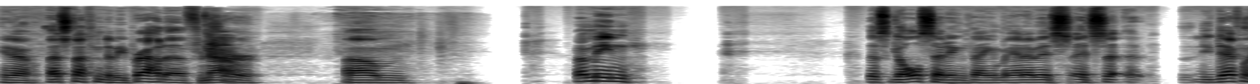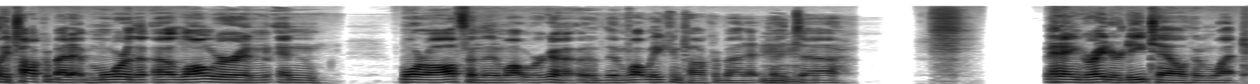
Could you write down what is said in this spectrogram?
You know, that's nothing to be proud of for No. sure. Um, I mean, this goal setting thing, man. I mean, it's it's uh, you definitely talk about it more than, uh, longer and and more often than what we're gonna than what we can talk about it, but uh, and in greater detail than what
